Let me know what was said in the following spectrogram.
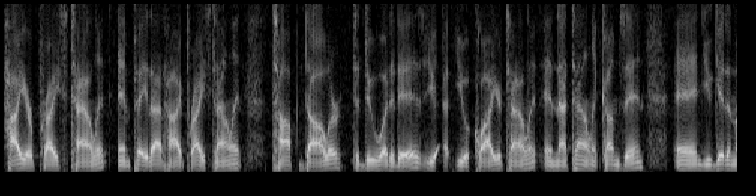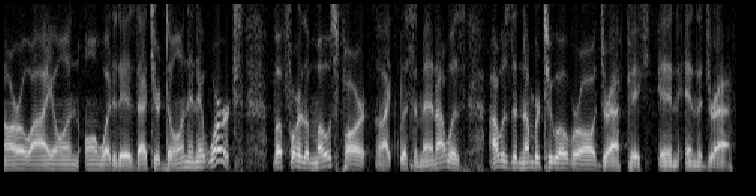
higher price talent and pay that high price talent top dollar to do what it is. You you acquire talent, and that talent comes in, and you get an ROI on on what it is that you're doing, and it works. But for the most part, like listen, man, I was I was the number two overall draft pick in in the draft.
